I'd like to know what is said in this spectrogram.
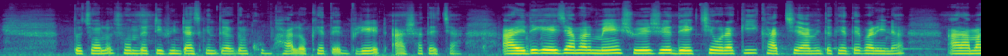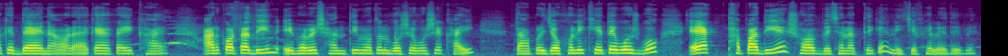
তো চলো, সন্ধ্যের টিফিনটা আজ কিন্তু একদম খুব ভালো খেতে, ব্রেড আর সাথে চা। আর এদিকে এই যে আমার মেয়ে শুয়ে শুয়ে দেখছে ওরা কি খাচ্ছে, আমি তো খেতে পারি না। আর আমাকে দেয় না, ওরা একা একাই খায়। আর কটা দিন এভাবে শান্তি মতন বসে বসে খাই। তারপরে যখনই খেতে বসবো, এক থাপা দিয়ে সব বিছানার থেকে নিচে ফেলে দেবে।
